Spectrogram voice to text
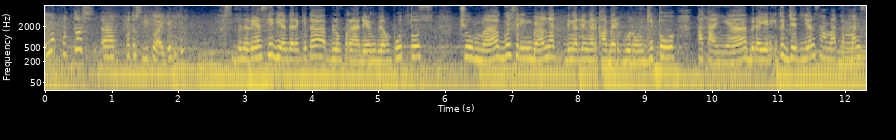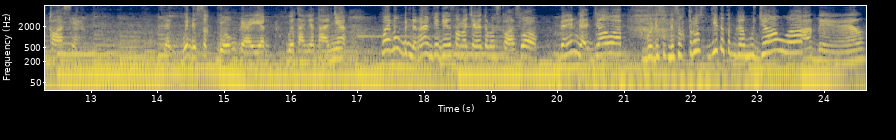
lo putus, eh, putus gitu aja gitu? Sebenarnya sih di antara kita belum pernah ada yang bilang putus. Cuma gue sering banget dengar-dengar kabar burung gitu. Katanya Brian itu jadian sama teman sekelasnya. Dan gue desek dong Brian. Gue tanya-tanya, lo emang beneran jadian sama cewek teman sekelas lo? Brian nggak jawab. Gue desek-desek terus, dia tetap gak mau jawab. Abel,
